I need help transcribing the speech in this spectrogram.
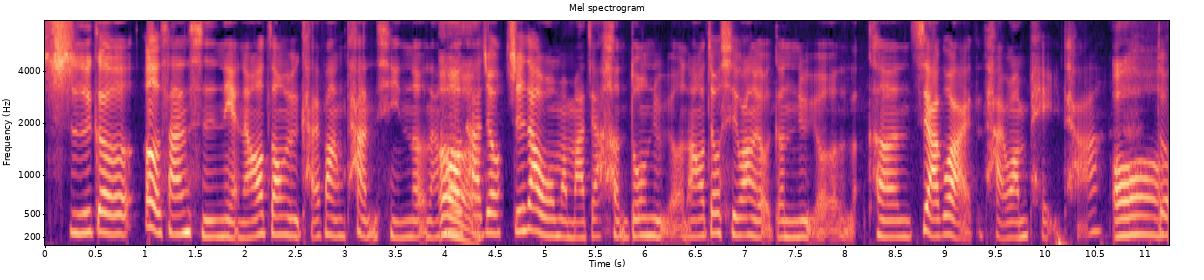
时隔二三十年，然后终于开放探亲了，然后他就知道我妈妈家很多女儿，然后就希望有一个女儿可能嫁过来台湾陪他。哦，对，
